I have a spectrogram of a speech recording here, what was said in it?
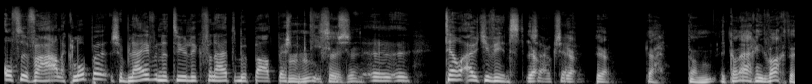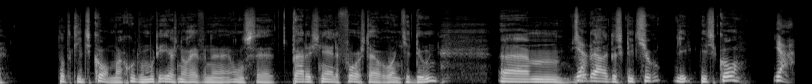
of de verhalen kloppen, ze blijven natuurlijk vanuit een bepaald perspectief. Mhm, dus eh, eh, tel uit je winst, zou ik zeggen. Ja, ja, ja. Dan, ik kan eigenlijk niet wachten tot ik iets kom. Maar goed, we moeten eerst nog even eh, ons eh, traditionele voorstelrondje doen. Ehm zo dadelijk dus Klitschko. Klitschko. Ja,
